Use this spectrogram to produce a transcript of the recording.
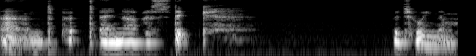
and put another stick between them.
